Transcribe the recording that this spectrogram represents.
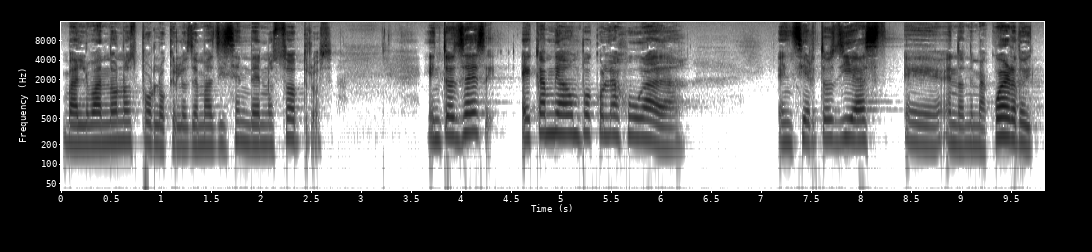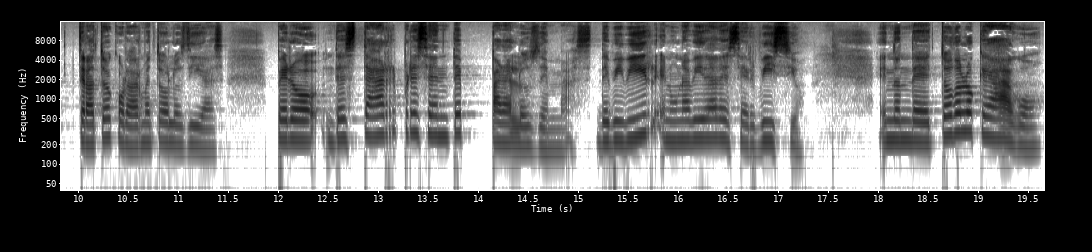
valuándonos por lo que los demás dicen de nosotros. Entonces, he cambiado un poco la jugada en ciertos días eh, en donde me acuerdo y trato de acordarme todos los días, pero de estar presente para los demás, de vivir en una vida de servicio, en donde todo lo que hago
